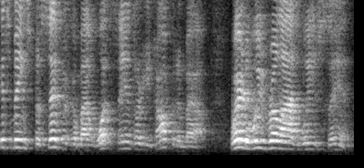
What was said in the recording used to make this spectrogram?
It's being specific about what sins are you talking about? Where do we realize we've sinned?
